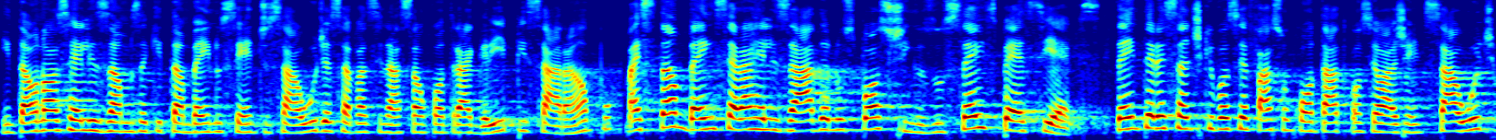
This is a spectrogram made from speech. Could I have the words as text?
Então nós realizamos aqui também no centro de saúde essa vacinação contra a gripe e sarampo, mas também será realizada nos postinhos, nos seis PSFs. Então é interessante que você faça um contato com seu agente de saúde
